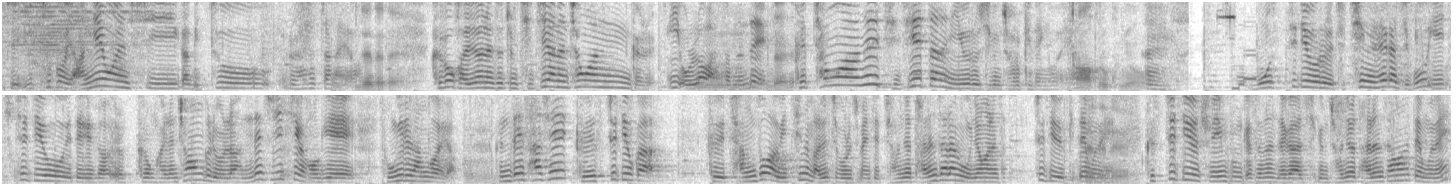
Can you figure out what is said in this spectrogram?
이제 유튜버 양예원 씨가 미투를 하셨잖아요. 네네네. 그거 관련해서 좀 지지하는 청원글이 올라왔었는데 음, 네. 그 청원을 지지했다는 이유로 지금 저렇게 된 거예요. 아 그렇군요. 네. 모 스튜디오를 지칭을 해가지고 이 스튜디오에 대해서 이렇게 그런 관련 청원글이 올라왔는데 수지 씨가 거기에 동의를 한 거예요. 근데 사실 그 스튜디오가 그 장소와 위치는 맞을지 모르지만 이제 전혀 다른 사람이 운영하는 사- 스튜디오였기 때문에 네네네. 그 스튜디오 주인분께서는 내가 지금 전혀 다른 상황 때문에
